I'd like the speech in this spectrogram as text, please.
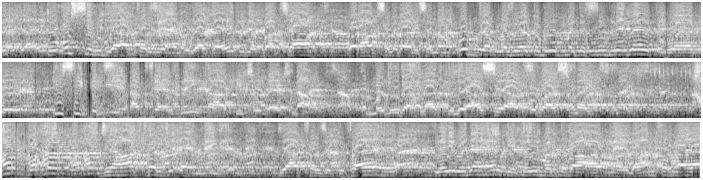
چلا جائے تو اس سے بھی جہاد فرض عین ہو جاتا ہے۔ کہ جب بادشاہ اور آپ صلی اللہ علیہ وسلم خود جب غزوہ تبوک میں تشریف لے گئے تو گویا کہ کسی کے لیے اب جائز نہیں تھا۔ پیچھے بیٹھنا اور موجودہ حالات کے لحاظ سے، آپ کو بات سنائی ہر وقت جہاد فرض عین نہیں ہے جہاد فرض کفایا ہے یہی وجہ ہے کہ کئی مرتبہ آپ نے اعلان فرمایا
